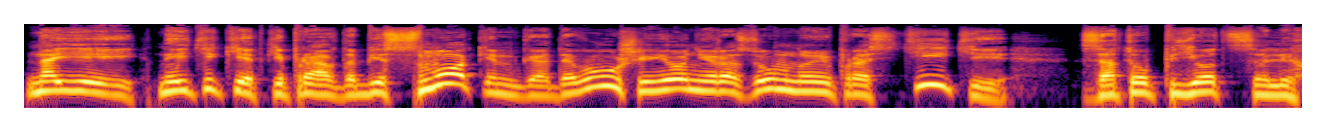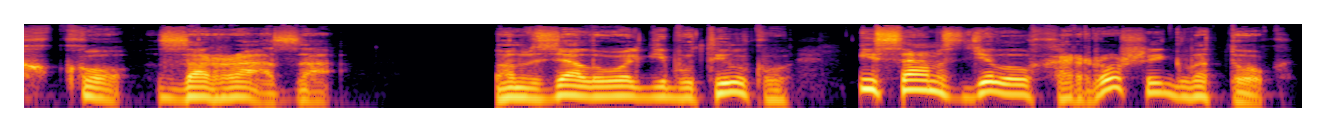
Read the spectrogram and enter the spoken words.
на ей, на этикетке, правда, без смокинга, да вы уж ее неразумную простите, зато пьется легко, зараза. Он взял у Ольги бутылку и сам сделал хороший глоток.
